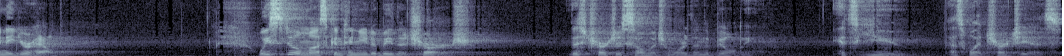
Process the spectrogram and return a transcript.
need your help. We still must continue to be the church. This church is so much more than the building, it's you. That's what church is.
